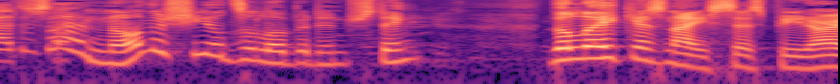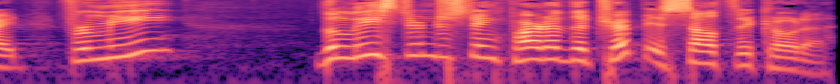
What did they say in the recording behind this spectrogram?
I, just, I don't know. The Shield's a little bit interesting. The lake is nice, says Pete. All right. For me, the least interesting part of the trip is South Dakota.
